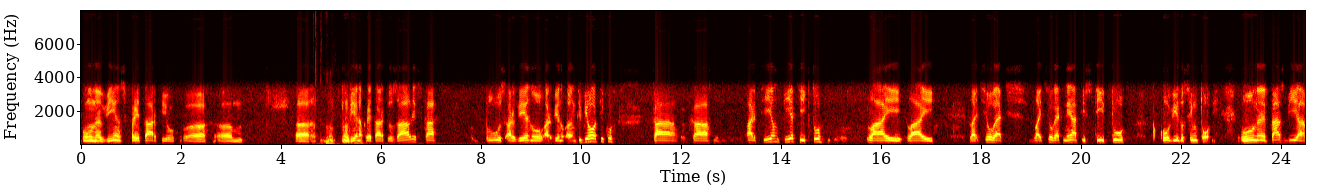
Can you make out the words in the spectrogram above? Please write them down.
un viens pretārpju. Uh, um, uh, viena pretārpju zāles, kā plus ar vienu, ar vienu antibiotiku, kā, kā ar tiem pietiktu, lai, lai, lai cilvēks, lai cilvēki neattīstītu Covid simptomi. Un e, tas bija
